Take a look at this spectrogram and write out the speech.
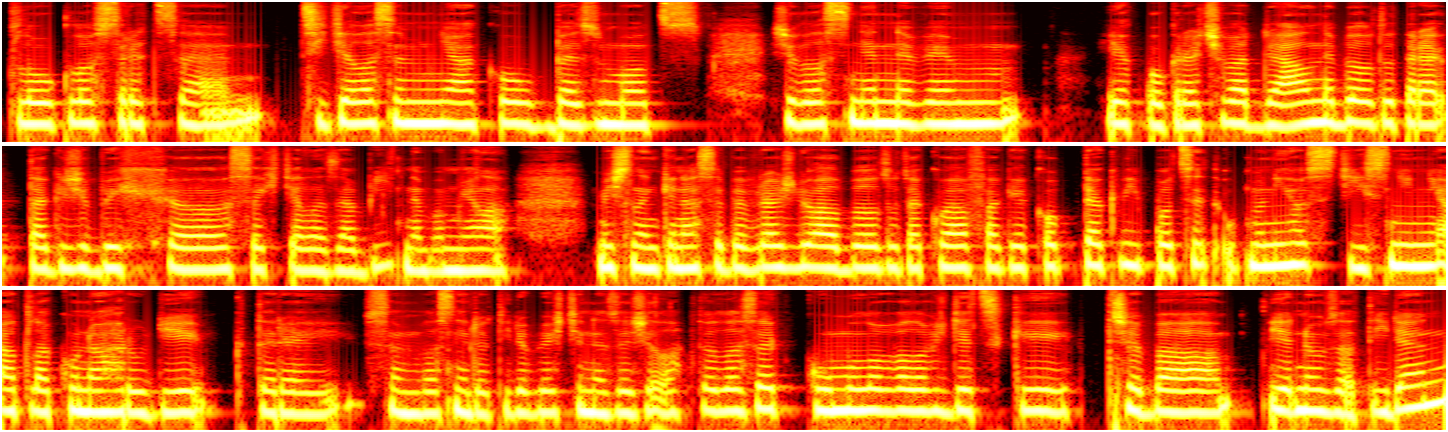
tlouklo srdce, cítila jsem nějakou bezmoc, že vlastně nevím, jak pokračovat dál. Nebylo to teda tak, že bych eh, se chtěla zabít nebo měla myšlenky na sebevraždu, ale bylo to taková fakt jako takový pocit úplného stísnění a tlaku na hrudi, který jsem vlastně do té doby ještě nezažila. Tohle se kumulovalo vždycky třeba jednou za týden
